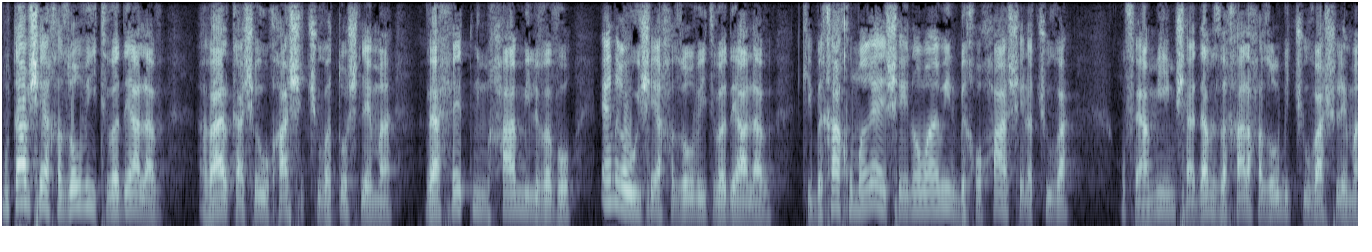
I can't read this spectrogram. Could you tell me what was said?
מוטב שיחזור ויתוודה עליו, אבל כאשר הוא חש שתשובתו שלמה והחטא נמחה מלבבו, אין ראוי שיחזור ויתוודה עליו, כי בכך הוא מראה שאינו מאמין בכוחה של התשובה. ופעמים שאדם זכה לחזור בתשובה שלמה,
